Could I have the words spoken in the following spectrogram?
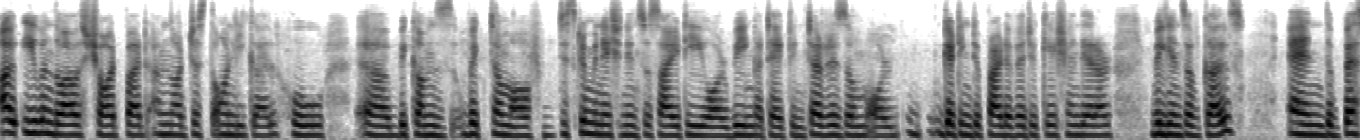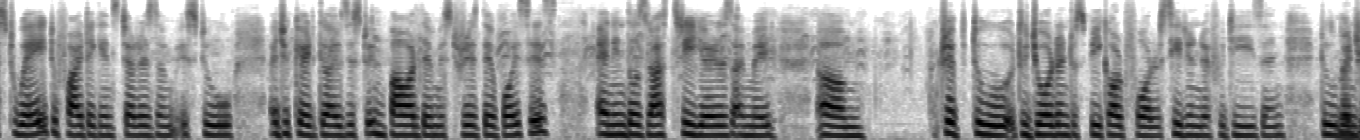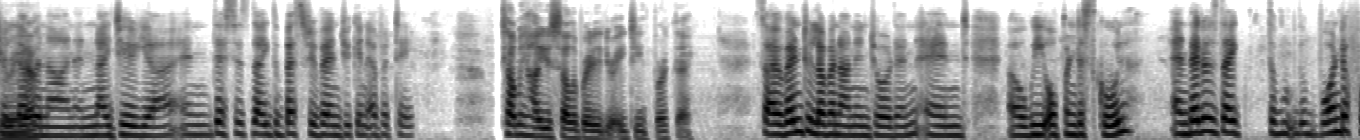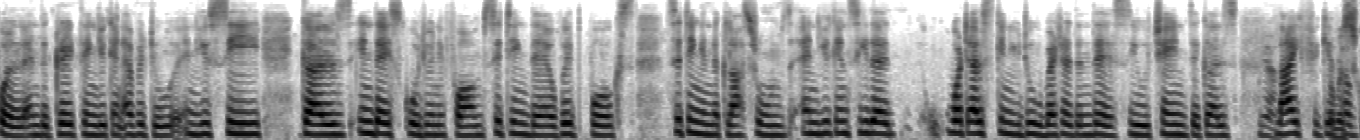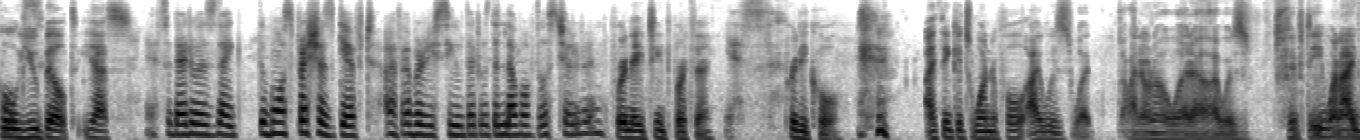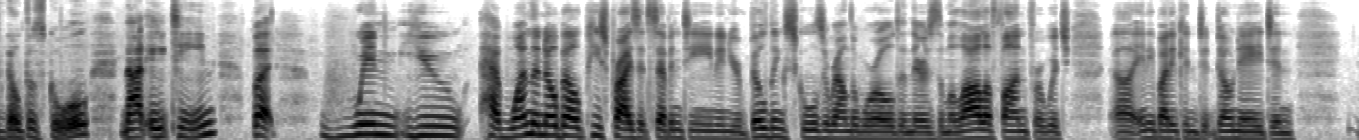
I, even though I was shot, but I'm not just the only girl who uh, becomes victim of discrimination in society or being attacked in terrorism or getting deprived of education. There are millions of girls. And the best way to fight against terrorism is to educate girls, is to empower them, is to raise their voices. And in those last three years, I made um, trip to, to Jordan to speak out for Syrian refugees and to went to Lebanon and Nigeria. And this is like the best revenge you can ever take. Tell me how you celebrated your 18th birthday. So I went to Lebanon and Jordan and uh, we opened a school. And that was like the, the wonderful and the great thing you can ever do. And you see girls in their school uniform sitting there with books, sitting in the classrooms, and you can see that what else can you do better than this? You change the girl's Yeah. life, you give From a her school books. you built, yes, Yeah, so that was like the most precious gift I've ever received. That was the love of those children. for an 18th birthday. Yes. Pretty cool. I think it's wonderful. I was what I don't know what uh, I was 50 when I built the school, not 18. But when you have won the Nobel Peace Prize at 17 and you're building schools around the world, and there's the Malala Fund for which uh, anybody can d- donate, and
